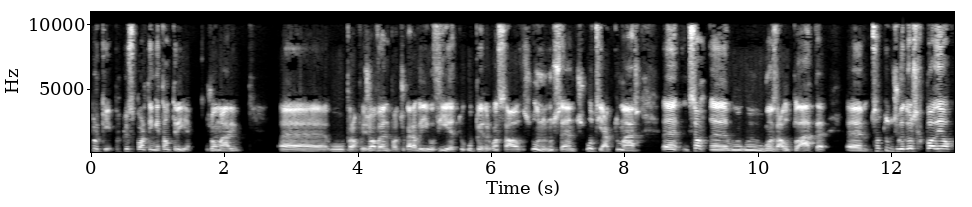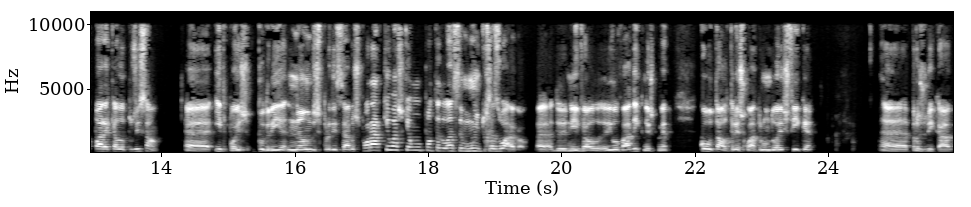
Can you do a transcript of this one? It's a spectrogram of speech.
porquê? Porque o Sporting então teria João Mário, Uh, o próprio Giovanni pode jogar ali, o Vieto, o Pedro Gonçalves, o Nuno Santos, o Tiago Tomás, uh, são, uh, o, o, Gonzalo Plata, são todos jogadores que podem ocupar aquela posição. e depois poderia não desperdiçar o Sporar, que eu acho que é um ponta de lança muito razoável, de nível elevado e que neste momento, com o tal 3-4-1-2, fica prejudicado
